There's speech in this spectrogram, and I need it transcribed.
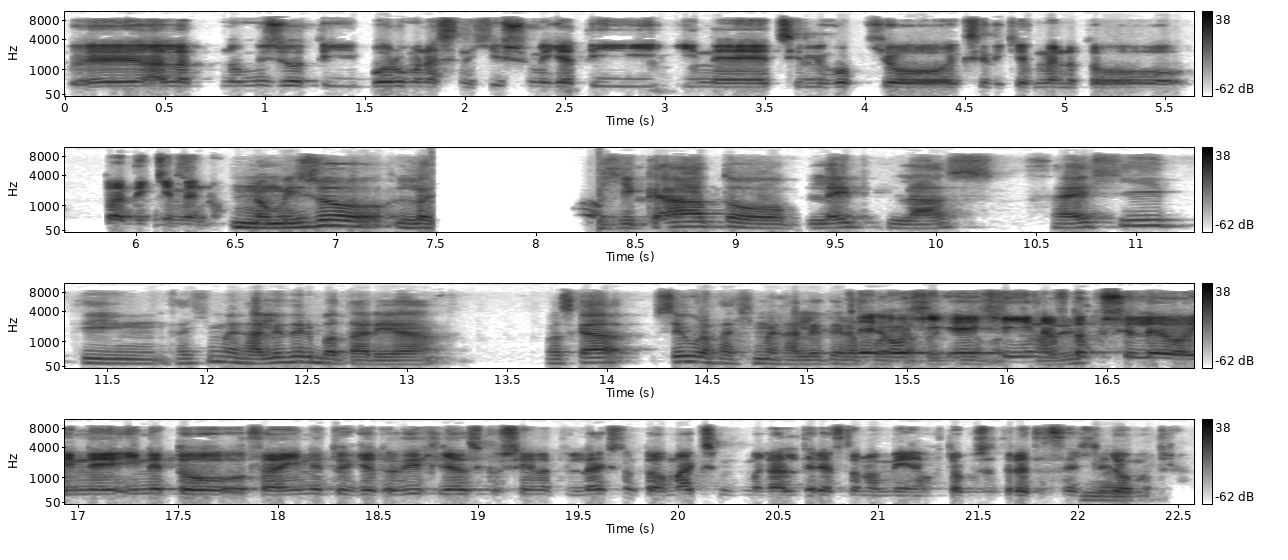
ε, αλλά νομίζω ότι μπορούμε να συνεχίσουμε γιατί είναι έτσι λίγο πιο εξειδικευμένο το, το αντικείμενο. Νομίζω λογικά το Plate Plus θα έχει, την, θα έχει μεγαλύτερη μπαταρία. Βασικά, σίγουρα θα έχει μεγαλύτερη ναι, από όχι, έχει, είναι αυτό που σου λέω. Είναι, είναι το, θα είναι το, για το 2021 τουλάχιστον το αμάξι με τη μεγαλύτερη αυτονομία, 837 ναι. χιλιόμετρα.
